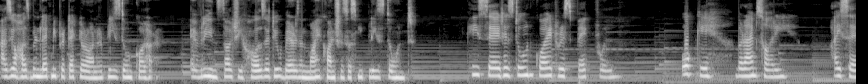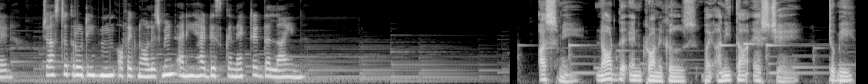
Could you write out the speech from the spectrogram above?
As your husband, let me protect your honor. Please don't call her. Every insult she hurls at you bears on my conscience as me. Please don't. He said, his tone quite respectful. Okay, but I'm sorry. I said, just a throaty hmm of acknowledgement, and he had disconnected the line. Asmi, Not the End Chronicles by Anita S.J. To be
